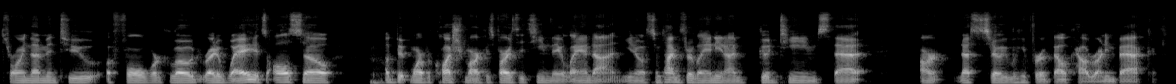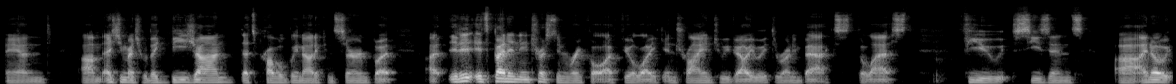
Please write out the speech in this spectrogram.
throwing them into a full workload right away. It's also a bit more of a question mark as far as the team they land on. You know, sometimes they're landing on good teams that aren't necessarily looking for a bell cow running back. And um, as you mentioned, with like Bijan, that's probably not a concern, but uh, it, has been an interesting wrinkle, I feel like, in trying to evaluate the running backs the last few seasons. Uh, I know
